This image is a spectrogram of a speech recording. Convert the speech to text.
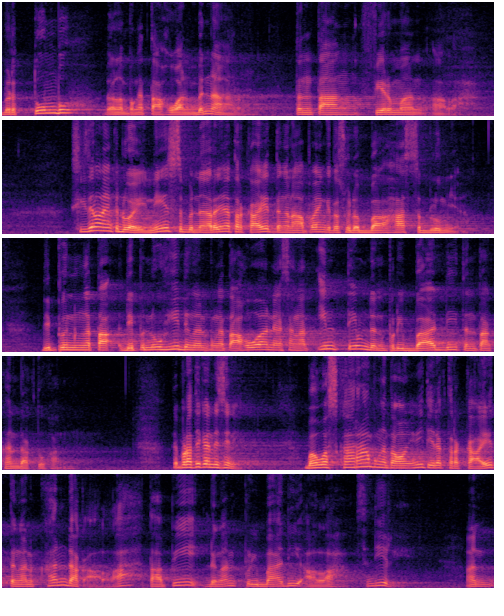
bertumbuh dalam pengetahuan benar tentang firman Allah. Signal yang kedua ini sebenarnya terkait dengan apa yang kita sudah bahas sebelumnya. Dipenuhi dengan pengetahuan yang sangat intim dan pribadi tentang kehendak Tuhan. Saya perhatikan di sini bahwa sekarang pengetahuan ini tidak terkait dengan kehendak Allah, tapi dengan pribadi Allah sendiri. Dan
